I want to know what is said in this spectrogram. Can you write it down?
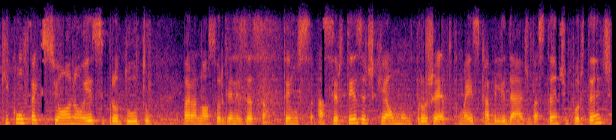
que confeccionam esse produto para a nossa organização. Temos a certeza de que é um projeto com uma escabilidade bastante importante,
